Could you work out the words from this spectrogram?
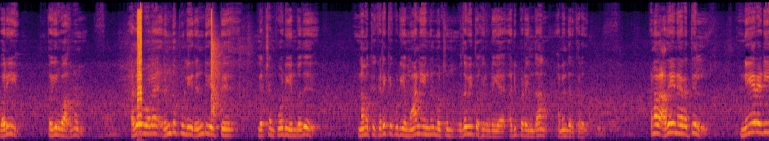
வரி பகிர்வாகவும் அதேபோல் ரெண்டு புள்ளி ரெண்டு எட்டு லட்சம் கோடி என்பது நமக்கு கிடைக்கக்கூடிய மானியங்கள் மற்றும் உதவித்தொகைகளுடைய அடிப்படையில் தான் அமைந்திருக்கிறது. ஆனால் அதே நேரத்தில் நேரடி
